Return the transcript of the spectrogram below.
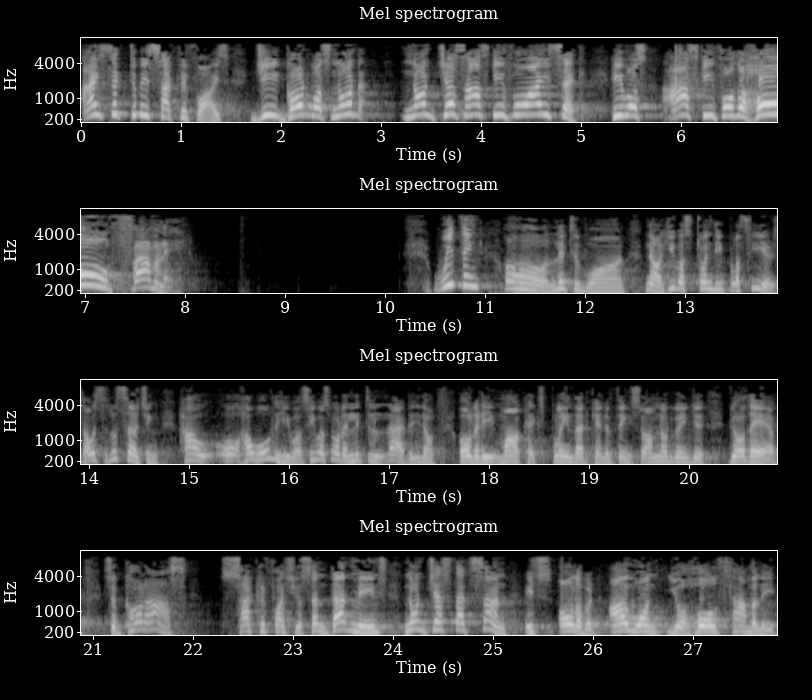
Isaac to be sacrificed, gee, God was not, not just asking for Isaac. He was asking for the whole family. We think, oh, little one. No, he was 20 plus years. I was researching how, oh, how old he was. He was not a little lad. You know, already Mark explained that kind of thing, so I'm not going to go there. So God asked, sacrifice your son. That means not just that son. It's all about, I want your whole family.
